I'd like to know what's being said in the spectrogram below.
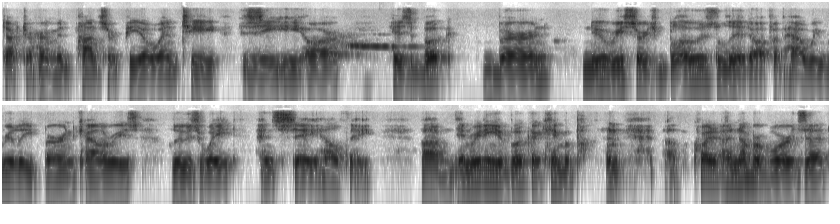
Dr. Herman Pontzer, P O N T Z E R. His book, Burn New Research Blows the Lid Off of How We Really Burn Calories, Lose Weight, and Stay Healthy. Um, in reading your book, I came upon uh, quite a number of words that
